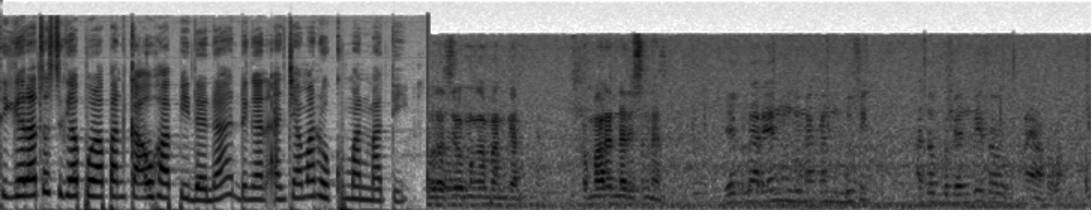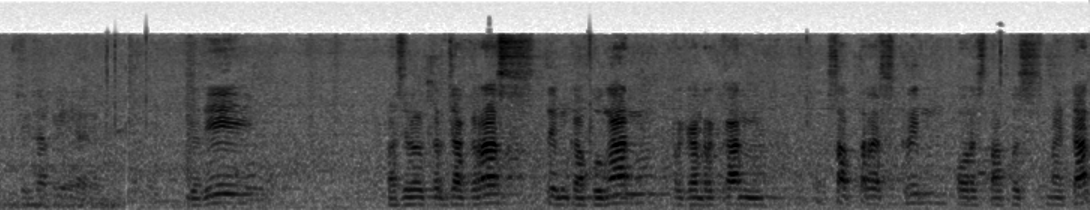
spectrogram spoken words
338 KUH pidana dengan ancaman hukuman mati. Berhasil mengamankan kemarin dari Senin. Dia pelarian menggunakan busik atau berganti atau naik apa? Jadi hasil kerja keras tim gabungan rekan-rekan Satreskrim Polrestabes Medan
